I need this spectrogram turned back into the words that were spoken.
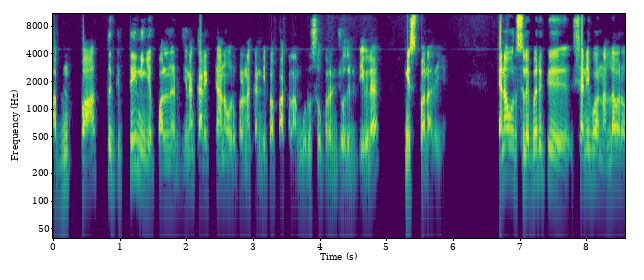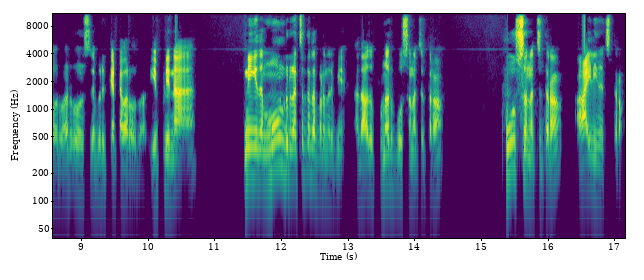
அப்படின்னு பார்த்துக்கிட்டு நீங்க பலன் எடுத்தீங்கன்னா கரெக்டான ஒரு பலனை கண்டிப்பா பார்க்கலாம். குரு சுக்கரன் ஜோதிட டிவில மிஸ் பண்ணாதீங்க. ஏன்னா ஒரு சில பேருக்கு சனி பகவான் நல்லவரா வருவார் ஒரு சில பேருக்கு கெட்டவரா வருவார். எப்படின்னா நீங்க இந்த மூன்று நட்சத்திரத்துல பிறந்திருப்பீங்க. அதாவது புனர்பூச நட்சத்திரம் பூச நட்சத்திரம் ஆயிலி நட்சத்திரம்.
